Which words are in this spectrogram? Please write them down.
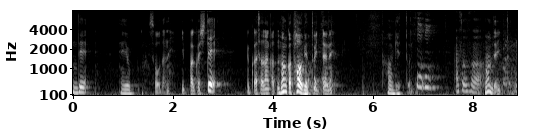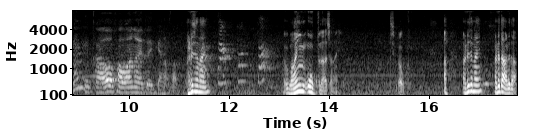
でえよそうだね。一泊して翌朝なんかなんかターゲット行ったよね。ターゲットに。んあそうそう。なんで行ったの？何かを買わないといけなかっあれじゃない？ワインオープナーじゃない？違うか。ああれじゃない？あれだあれだ。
